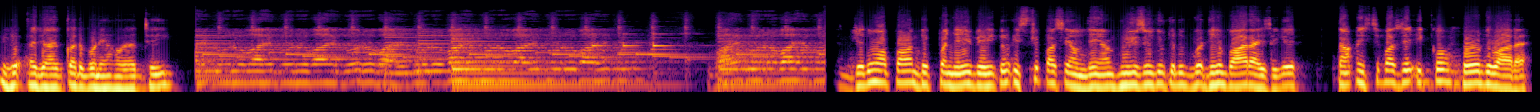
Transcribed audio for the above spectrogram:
ਇਹ ਅਜਾਇਬ ਘਰ ਬਣਿਆ ਹੋਇਆ ਇੱਥੇ ਹੀ। ਜਦੋਂ ਆਪਾਂ ਦੇਖ ਪੰਜੇ ਵੇਖ ਤੋਂ ਇਸ ਪਾਸੇ ਆਉਂਦੇ ਆ ਮਿਊਜ਼ੀਅਮ ਤੋਂ ਜਦੋਂ ਬਾਹਰ ਆਏ ਸੀਗੇ, ਤਾਂ ਇਸ ਪਾਸੇ ਇੱਕ ਹੋਰ ਦੀਵਾਰ ਹੈ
